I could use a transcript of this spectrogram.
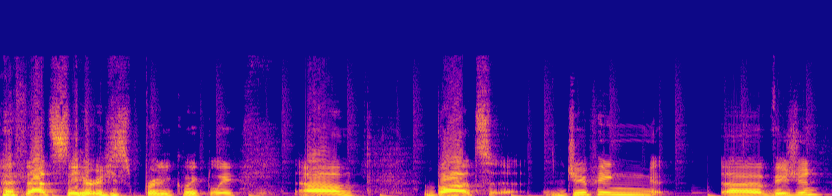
that series pretty quickly. Um, but duping uh, Vision,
